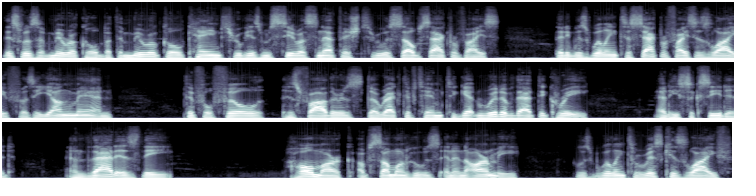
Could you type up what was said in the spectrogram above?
This was a miracle, but the miracle came through his Mesiras Nefesh, through his self sacrifice, that he was willing to sacrifice his life as a young man to fulfill his father's directive to him to get rid of that decree, and he succeeded. And that is the hallmark of someone who's in an army who's willing to risk his life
